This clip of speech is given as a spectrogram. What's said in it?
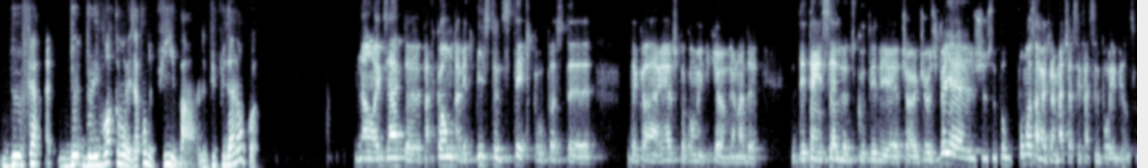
de faire de, les voir comme on les attend depuis, bah, depuis plus d'un an, quoi. Non, exact. Euh, par contre, avec Easton Stick au poste euh, de corps arrière, je ne suis pas convaincu qu'il y a vraiment d'étincelles du côté des Chargers. Je pour, pour, moi, ça va être un match assez facile pour les Bills.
